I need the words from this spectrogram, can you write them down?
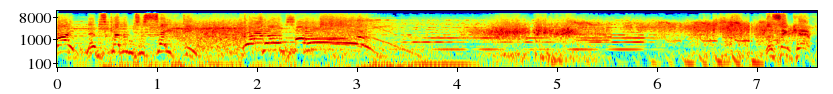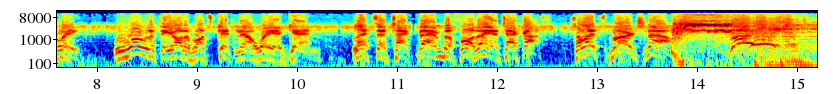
Right, let's get them to safety. Transform! Listen carefully. We won't let the Autobots get in our way again. Let's attack them before they attack us. So let's merge now. Right?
